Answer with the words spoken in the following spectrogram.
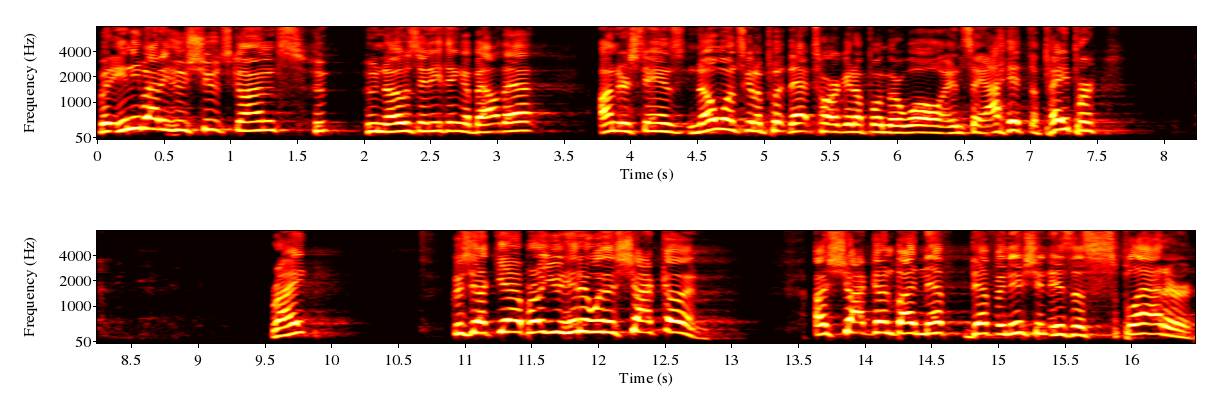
but anybody who shoots guns, who, who knows anything about that, understands no one's gonna put that target up on their wall and say, I hit the paper. right? Because you're like, yeah, bro, you hit it with a shotgun. A shotgun, by nef- definition, is a splatter,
